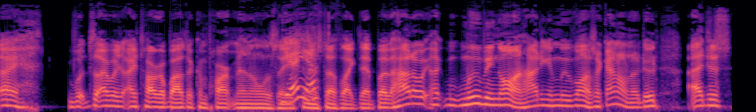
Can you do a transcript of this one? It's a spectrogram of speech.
I? I, I talk about the compartmentalization yeah, yeah. and stuff like that, but how do I, moving on? How do you move on? It's like I don't know, dude. I just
